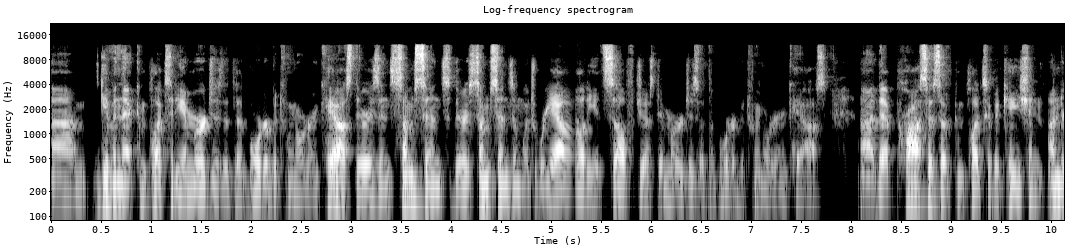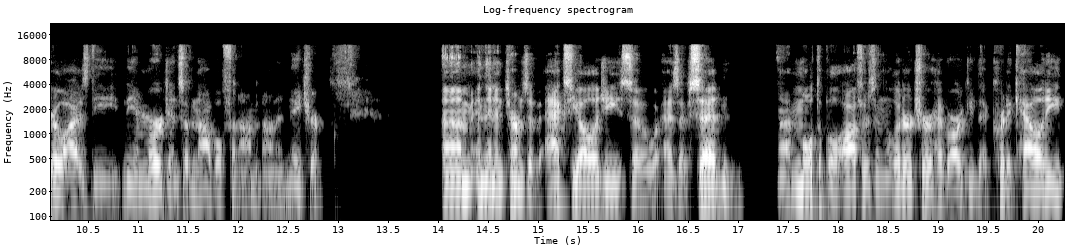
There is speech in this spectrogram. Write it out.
um, given that complexity emerges at the border between order and chaos, there is in some sense there is some sense in which reality itself just emerges at the border between order and chaos. Uh, that process of complexification underlies the the emergence of novel phenomenon in nature. Um, and then in terms of axiology, so as I've said, uh, multiple authors in the literature have argued that criticality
